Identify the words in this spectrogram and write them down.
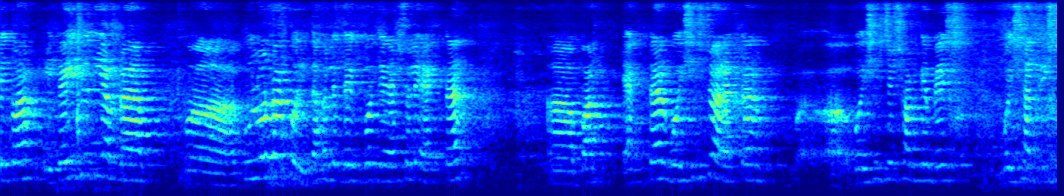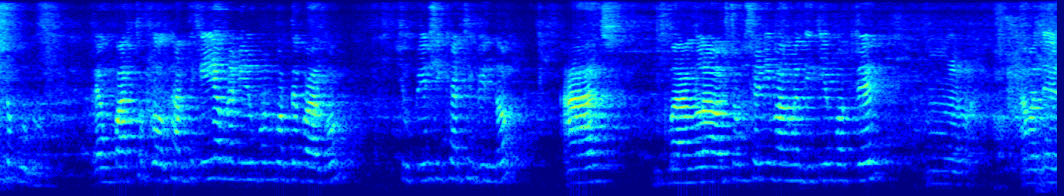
দেখলাম, এটাই যদি আমরা তুলনা করি, তাহলে দেখব যে আসলে একটার একটার বৈশিষ্ট্য আর একটার বৈশিষ্ট্যের সঙ্গে বেশ বৈসাদৃশ্যপূর্ণ। এবং পার্থক্য ওখান থেকেই আমরা নিরূপণ করতে পারব, সুপ্রিয় শিক্ষার্থীবৃন্দ। আজ বাংলা অষ্টম শ্রেণি বাংলা দ্বিতীয় পত্রের আমাদের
